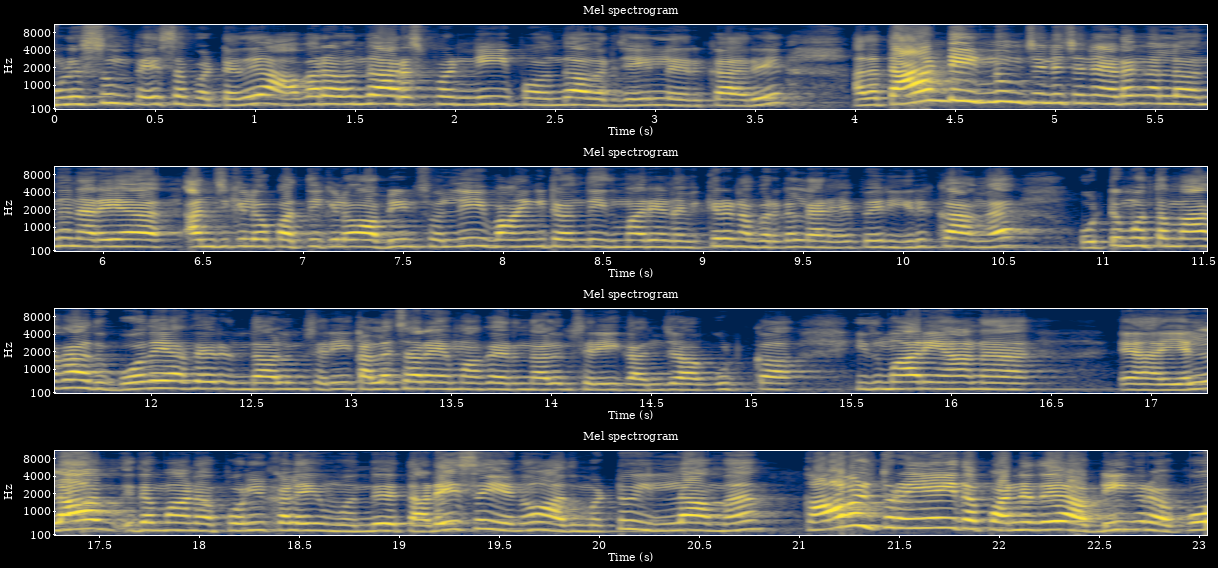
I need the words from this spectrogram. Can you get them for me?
முழுசும் பேசப்பட்டது. அவரை வந்து அரெஸ்ட் பண்ணி இப்போ வந்து அவர் ஜெயிலில் இருக்காரு. அதை தாண்டி இன்னும் சின்ன சின்ன இடங்கள்ல வந்து நிறைய அஞ்சு கிலோ பத்து கிலோ அப்படின்னு சொல்லி வாங்கிட்டு வந்து இது மாதிரியான விற்கிற நபர்கள் நிறைய பேர் இருக்காங்க. ஒட்டுமொத்தமாக அது போதையாக இருந்தாலும் சரி கள்ளச்சாராயமாக இருந்தாலும் சரி கஞ்சா குட்கா இது மாதிரி அஹ், எல்லா விதமான பொருட்களையும் வந்து தடை செய்யணும். அது மட்டும் இல்லாமல் காவல்துறையே இதை பண்ணுது அப்படிங்கிறப்போ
